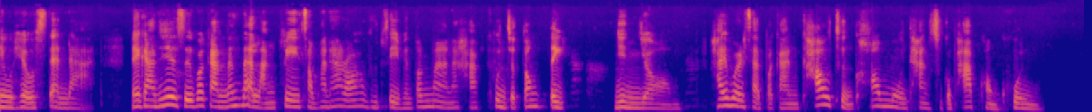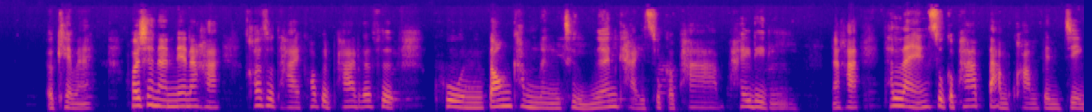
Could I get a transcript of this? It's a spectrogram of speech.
New Health Standard ในการที่จะซื้อประกันตั้งแต่หลังปี 2564 เป็นต้นมานะคะ คุณจะต้องติ๊กยินยอม ให้บริษัทประกันเข้าถึงข้อมูลทางสุขภาพของคุณ โอเคไหม เพราะฉะนั้นเนี่ยนะคะ ข้อสุดท้ายข้อผิดพลาดก็คือ คุณต้องคำนึงถึงเงื่อนไขสุขภาพให้ดีๆนะคะแถลงสุขภาพตามความเป็นจริง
